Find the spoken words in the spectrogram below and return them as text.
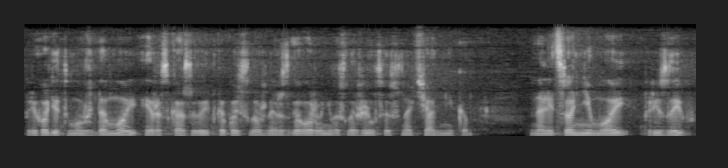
Приходит муж домой и рассказывает, какой сложный разговор у него сложился с начальником. На лицо немой призыв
